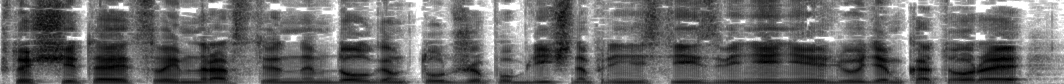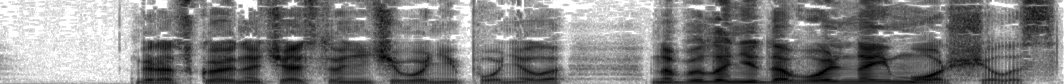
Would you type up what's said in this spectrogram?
что считает своим нравственным долгом тут же публично принести извинения людям, которые... Городское начальство ничего не поняло, но было недовольно и морщилось.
